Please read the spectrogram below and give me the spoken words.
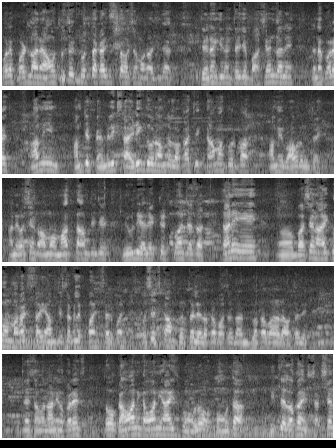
बरें पडलां आनी हांव तशेंच करता काय दिसता अशें म्हाका कित्याक जेन्ना कितें तेजें भाशण जालें तेन्ना खरेंच आमी आमचे फॅमिलीक सायडीक दवरून आमच्या लोकांची कामां करपाक आमी वावरूंक जाय. आनी अशें हांव मागता आमचे जे न्यूली इलेक्टेड पंच आसात ताणें हें भाशण आयकून म्हाका दिसता हे आमचे सगळे पंच सरपंच अशेंच काम करतले लोकां पासत आनी लोकां बरोबर रावतले. इतलें सांगून आनी खरेंच तो गांवांनी गांवांनी आयज भोंवलो भोंवता. इतले लोकांक इंस्ट्रक्शन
